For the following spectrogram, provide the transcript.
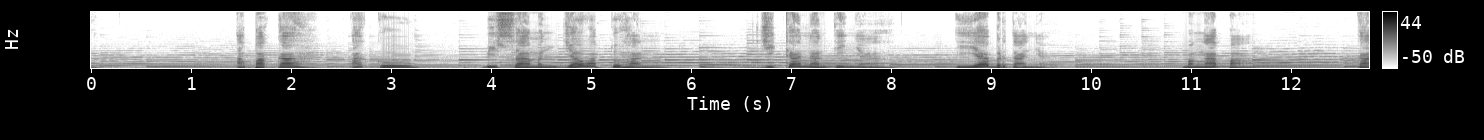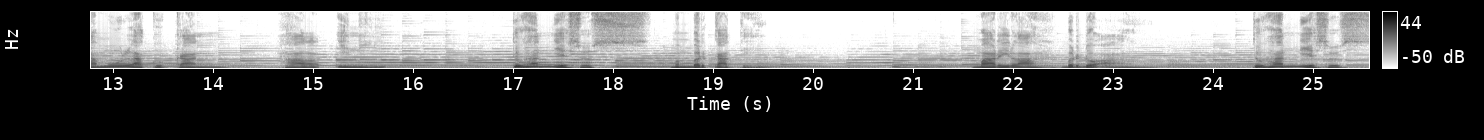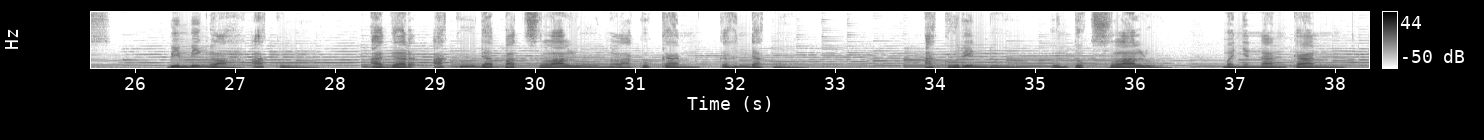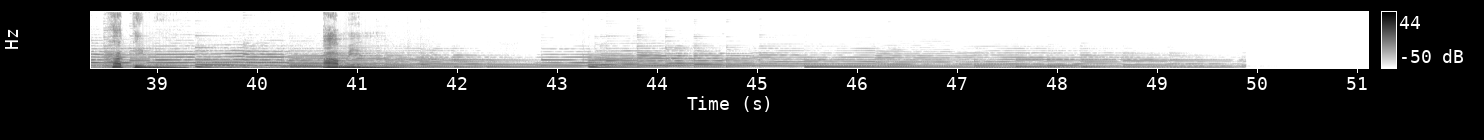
Apakah aku bisa menjawab Tuhan jika nantinya Ia bertanya, "Mengapa kamu lakukan hal ini?" Tuhan Yesus memberkati. Marilah berdoa. Tuhan Yesus, bimbinglah aku agar aku dapat selalu melakukan kehendak-Mu Aku rindu untuk selalu menyenangkan hatimu. Amin.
